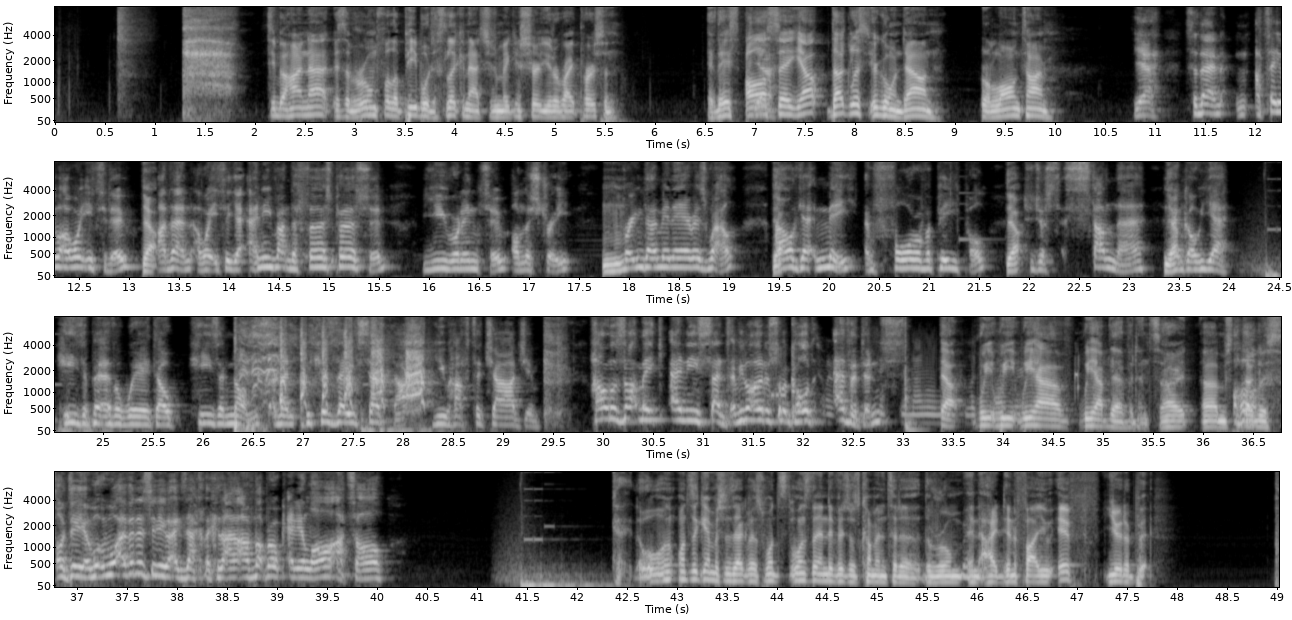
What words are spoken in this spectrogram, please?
See behind that is a room full of people just looking at you, and making sure you're the right person. If they all Yeah. say, "Yep, Douglas, you're going down for a long time," Yeah. So then I'll tell you what I want you to do. Yeah. And then I want you to get any ran the first person you run into on the street, Mm-hmm. bring them in here as well. I'll get me and four other people Yep. to just stand there Yep. and go, yeah, he's a bit of a weirdo, he's a nonce. and then because they've said that, you have to charge him. How does that make any sense? Have you not heard of something called evidence? Yeah, we, we, we have we have the evidence. All right, uh, Mr. Oh, Douglas. oh dear. What, what evidence have you got exactly? Because I've not broke any law at all. Okay. Once again, Mr. Douglas, once once the individuals come into the, the room and identify you, if you're the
